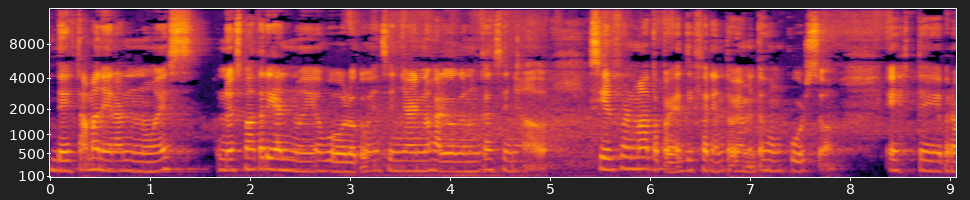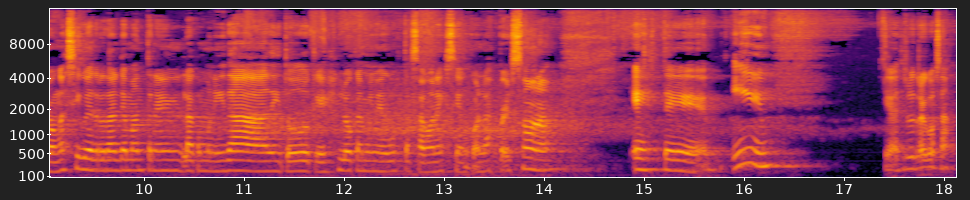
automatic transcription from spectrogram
de esta manera. No es, no es material nuevo. Lo que voy a enseñar no es algo que nunca he enseñado. Si el formato pues, es diferente, obviamente es un curso. Este, pero aún así voy a tratar de mantener la comunidad y todo, que es lo que a mí me gusta, esa conexión con las personas. Este, y, voy a hacer otra cosa.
